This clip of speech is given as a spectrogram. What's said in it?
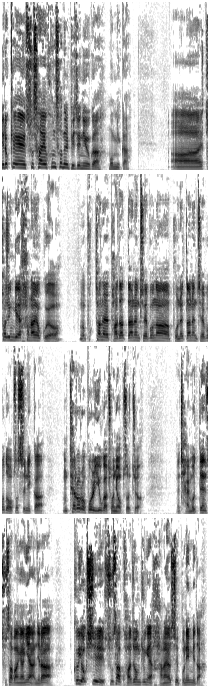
이렇게 수사에 혼선을 빚은 이유가 뭡니까? 아, 터진 게 하나였고요. 폭탄을 받았다는 제보나 보냈다는 제보도 없었으니까 테러로 볼 이유가 전혀 없었죠. 잘못된 수사 방향이 아니라 그 역시 수사 과정 중에 하나였을 뿐입니다.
